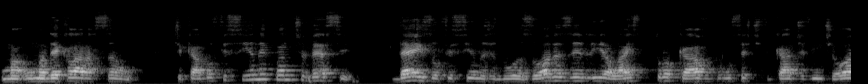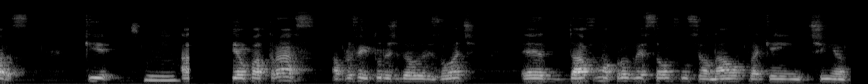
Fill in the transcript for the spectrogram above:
uma, uma declaração de cada oficina e quando tivesse 10 oficinas de duas horas, ele ia lá e trocava por um certificado de 20 horas, que Sim. há tempo atrás, a Prefeitura de Belo Horizonte é, dava uma progressão funcional para quem tinha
